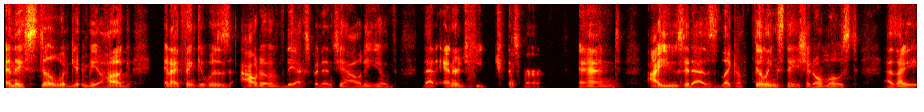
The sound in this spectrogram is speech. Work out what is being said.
And they still would give me a hug. And I think it was out of the exponentiality of that energy transfer. And I use it as like a filling station almost as I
